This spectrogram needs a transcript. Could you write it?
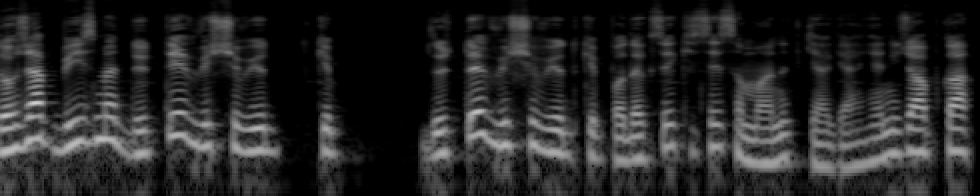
2020 में द्वितीय विश्व युद्ध के, द्वितीय विश्व युद्ध के पदक से किसे सम्मानित किया गया है? यानी जो आपका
